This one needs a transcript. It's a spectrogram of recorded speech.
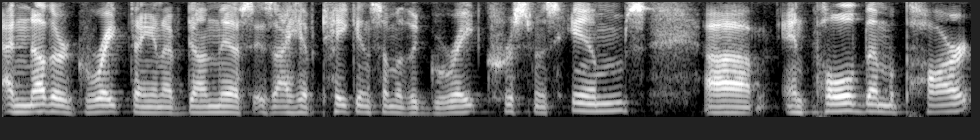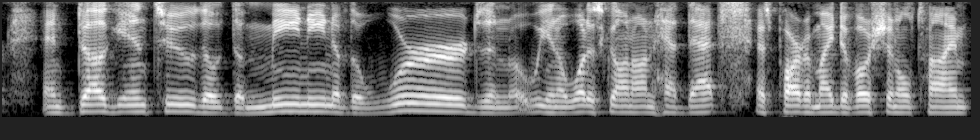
another great thing, and I've done this, is I have taken some of the great Christmas hymns uh, and pulled them apart and dug into the, the meaning of the words and you know what has gone on. Had that as part of my devotional time,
